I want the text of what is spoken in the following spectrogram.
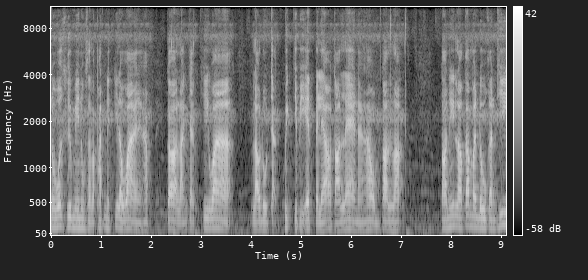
นูก็คือเมนูสารพัดนึกที่เราว่านะครับ ก็หลังจากที่ว่าเราดูจาก Quick GPS ไปแล้วตอนแรกนะครับผมตอนละ ตอนนี้เราก็มาดูกันที่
